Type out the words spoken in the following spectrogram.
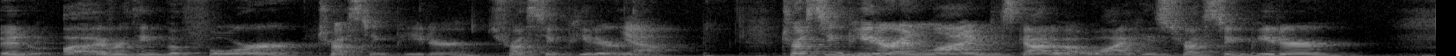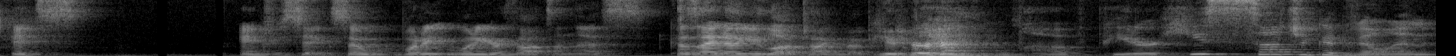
and everything before Trusting Peter. trusting Peter Yeah. trusting Peter and lying to Scott about why he's trusting Peter it's interesting so what are, what are your thoughts on this because I know you love talking about Peter. I love Peter. He's such a good villain.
